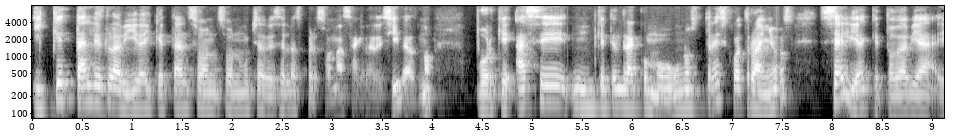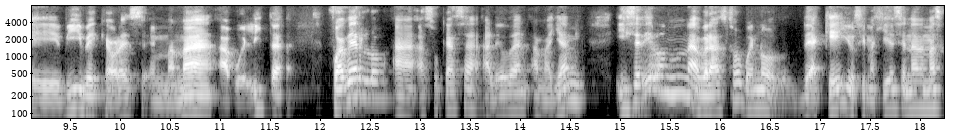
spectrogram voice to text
¿Y qué tal es la vida y qué tal son, son muchas veces las personas agradecidas, ¿no? Porque hace, mm, que tendrá como unos 3, 4 años, Celia, que todavía eh, vive, que ahora es eh, mamá, abuelita, fue a verlo a, su casa, a Leodan, a Miami, y se dieron un abrazo, bueno, de aquellos, imagínense nada más,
